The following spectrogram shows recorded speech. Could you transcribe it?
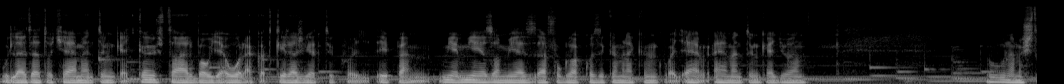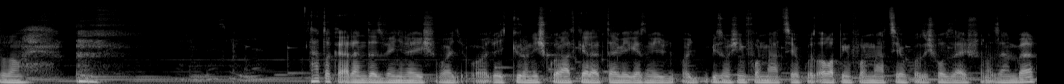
úgy lehetett, hogy elmentünk egy könyvtárba, ugye órákat keresgettük, hogy éppen mi, mi az, ami ezzel foglalkozik nekünk, vagy el, elmentünk egy olyan, ú, nem is tudom, Hát akár rendezvényre is, vagy, vagy egy külön iskolát kellett elvégezni, hogy, hogy bizonyos információkhoz, alapinformációkhoz is hozzájusson az ember.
